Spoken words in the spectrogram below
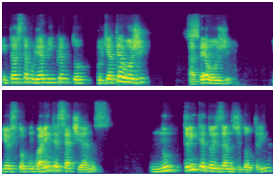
Então esta mulher me encantou, porque até hoje, até hoje, e eu estou com 47 anos, num 32 anos de doutrina,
